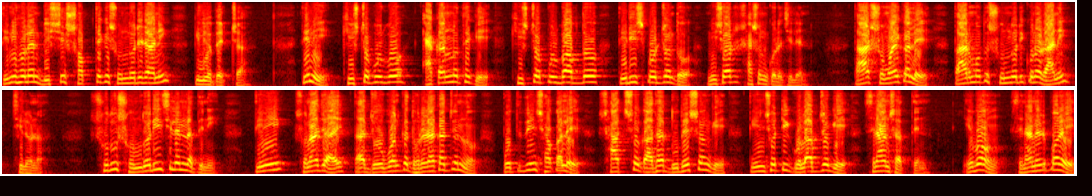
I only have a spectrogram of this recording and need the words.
তিনি হলেন বিশ্বের সবথেকে সুন্দরী রানী ক্লিওপেট্রা। তিনি খ্রিস্টপূর্ব একান্ন থেকে খ্রিস্টপূর্বাব্দ তিরিশ পর্যন্ত মিশর শাসন করেছিলেন। তার সময়কালে তার মতো সুন্দরী কোনো রানী ছিল না। শুধু সুন্দরীই ছিলেন না তিনি। তিনি, শোনা যায়, তার যৌবনকে ধরে রাখার জন্য প্রতিদিন সকালে সাতশো গাধার দুধের সঙ্গে তিনশোটি গোলাপযোগে স্নান সারতেন। এবং স্নানের পরে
